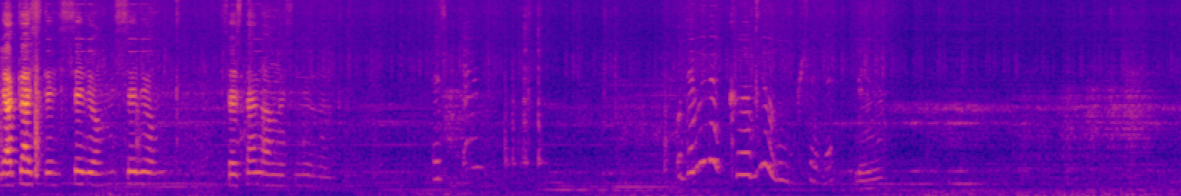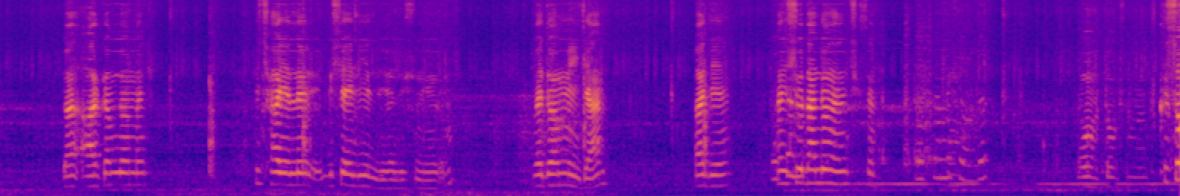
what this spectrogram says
Yaklaştı. Hissediyorum. Hissediyorum. Sesten de anlaşılıyor zaten. O demir de kırabiliyor mu bir şeyle? Bilmiyorum. Ben arkamı dönmek hiç hayırlı bir şey değil diye düşünüyorum. Ve dönmeyeceğim. Hadi. Hadi 90 şuradan dönelim çıksın. 95 oldu. Oh 96. Kısa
